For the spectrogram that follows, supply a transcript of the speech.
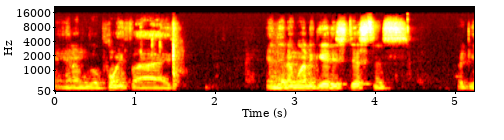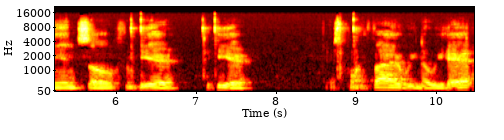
and I'm going to go 0.5 and then I'm going to get its distance again so from here to here it's 0.5 we know we had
